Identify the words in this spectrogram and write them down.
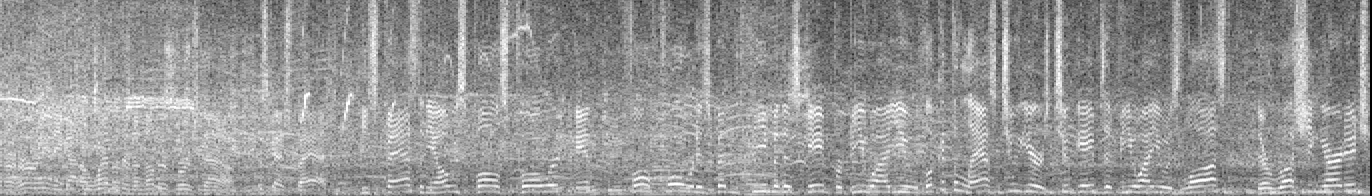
in a hurry, and he got 11 and another first down. This guy's fast. He's fast, and he always falls forward, and fall forward has been the theme of this game for BYU. Look at the last two years, two games that BYU has lost, their rushing yardage.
